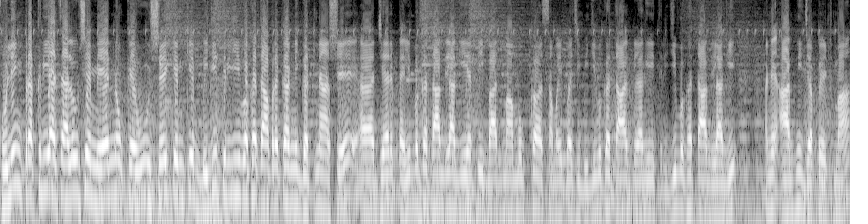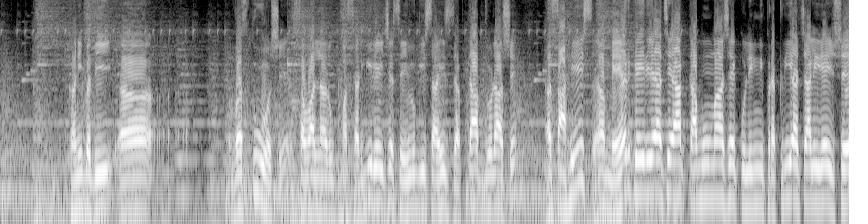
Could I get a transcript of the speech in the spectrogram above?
કુલિંગ પ્રક્રિયા ચાલુ છે. મેયરનું કહેવું છે કેમ કે બીજી ત્રીજી વખત આ પ્રકારની ઘટના છે. જ્યારે પહેલી વખત આગ લાગી હતી, બાદમાં અમુક સમય પછી બીજી વખત આગ લાગી, ત્રીજી વખત આગ લાગી અને આગની ઝપેટમાં ઘણી બધી વસ્તુઓ છે. સવાલના રૂપમાં સળગી રહી છે. સહયોગી સાહિસ જગતાપ જોડાશે. સાહિસ મેયર કહી રહ્યા છે આગ કાબૂમાં છે કુલિંગની પ્રક્રિયા ચાલી રહી છે.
